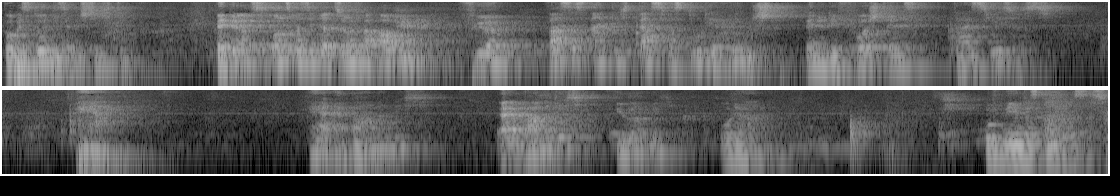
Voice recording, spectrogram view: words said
Wo bist du in dieser Geschichte? Wenn wir uns unsere Situation vor Augen führen, was ist eigentlich das, was du dir wünschst, wenn du dir vorstellst, da ist Jesus? Herr, Herr, erbarme mich, erbarme dich über mich oder ruf mir etwas anderes zu.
